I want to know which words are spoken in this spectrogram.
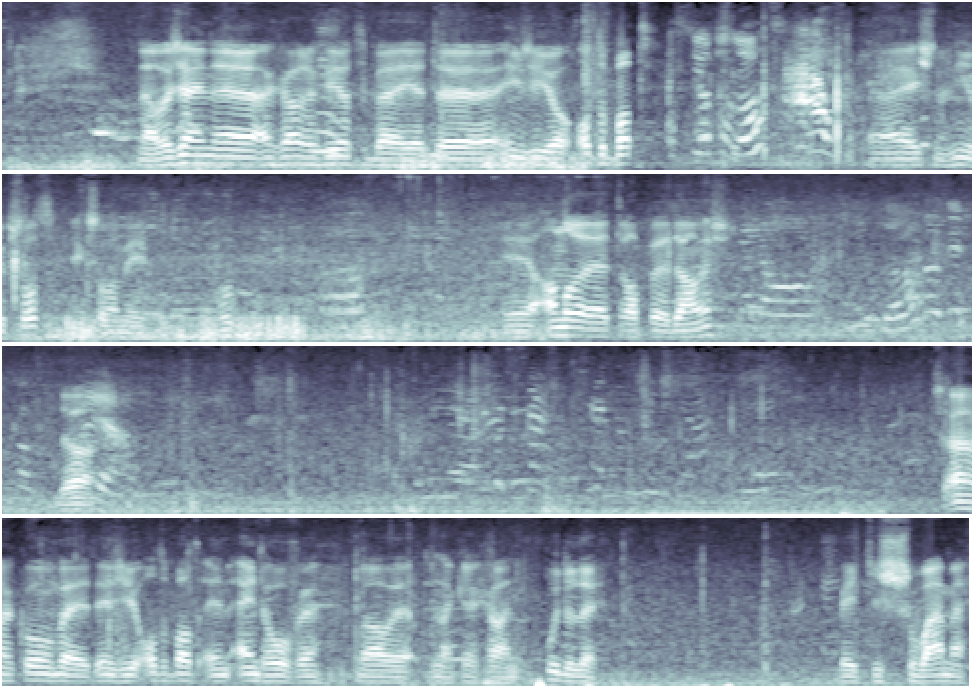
nou, we zijn eh, gearriveerd bij het uh, ingenieur Otterbad. Is die op slot? Eh, hij is nog niet op slot. Ik zal hem even. Eh, andere trap, eh, dames. Daar. Zijn aangekomen bij het ingenieur Otterbad in Eindhoven. Waar we lekker gaan poedelen. Beetje zwemmen.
